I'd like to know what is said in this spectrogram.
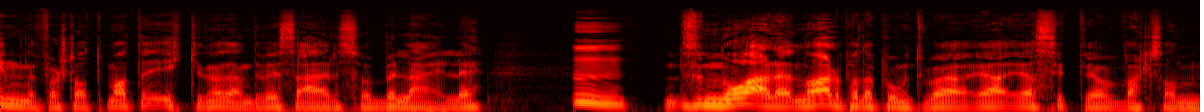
innforstått med at det ikke nødvendigvis er så beleilig. Mm. Så nå er, det, nå er, det, på det punktet hvor jeg, jeg sitter og har vært sånn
